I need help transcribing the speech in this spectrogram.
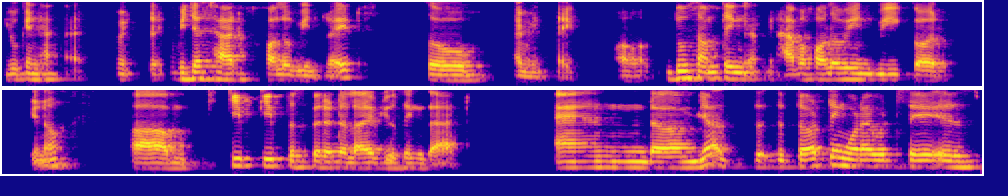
you can. Ha- we just had Halloween, right? So I mean, like, uh, do something. Have a Halloween week, or you know, um, keep keep the spirit alive using that. And um, yeah, the, the third thing, what I would say is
